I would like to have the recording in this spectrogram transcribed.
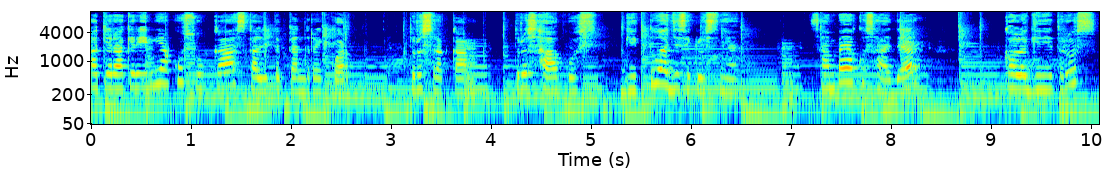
akhir-akhir ini aku suka sekali tekan record, terus rekam, terus hapus. Gitu aja siklusnya. Sampai aku sadar kalau gini terus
